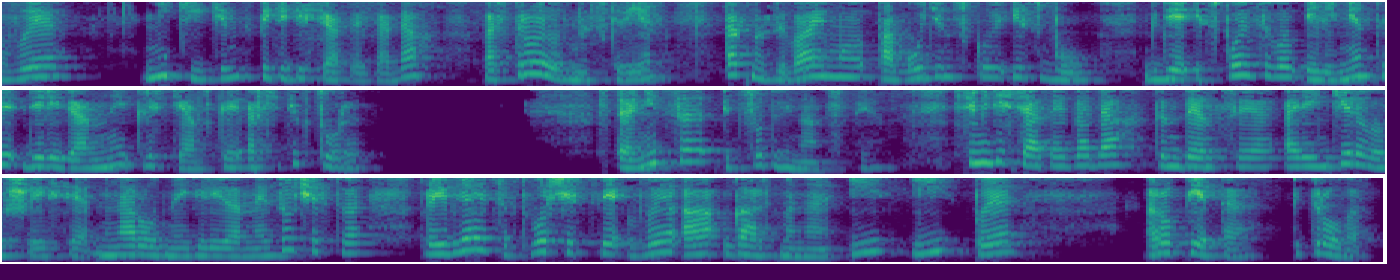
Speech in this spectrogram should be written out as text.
Никитин в 50-х годах построил в Москве так называемую Погодинскую избу, где использовал элементы деревянной крестьянской архитектуры. Страница 512. В 70-х годах тенденция, ориентировавшаяся на народное деревянное зодчество, проявляется в творчестве В. А. Гартмана и И. П. Ропета Петрова.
